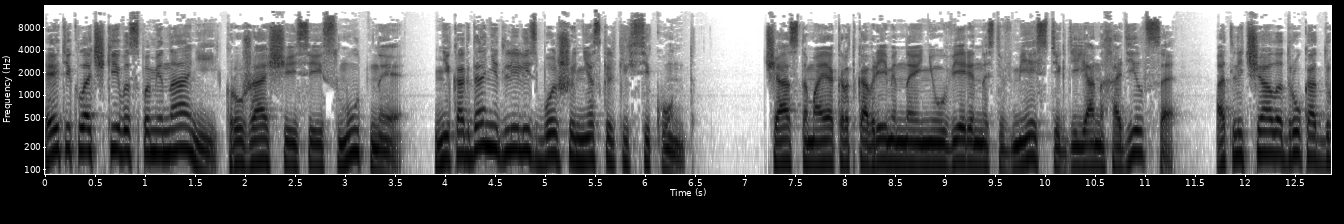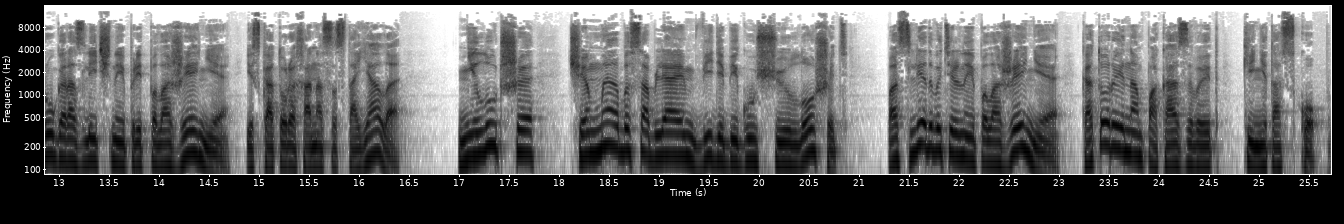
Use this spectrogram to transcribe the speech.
Эти клочки воспоминаний, кружащиеся и смутные, никогда не длились больше нескольких секунд. Часто моя кратковременная неуверенность в месте, где я находился, отличала друг от друга различные предположения, из которых она состояла, не лучше, чем мы обособляем в виде бегущую лошадь последовательные положения, которые нам показывает кинетоскоп.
